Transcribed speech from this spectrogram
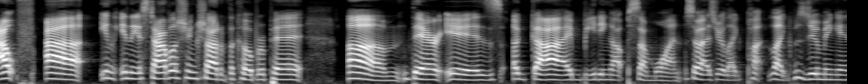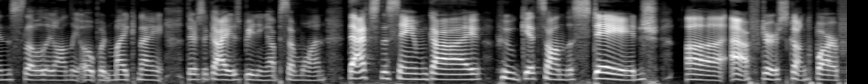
out uh in in the establishing shot of the Cobra Pit um there is a guy beating up someone. So as you're like pu- like zooming in slowly on the open mic night there's a guy who's beating up someone. That's the same guy who gets on the stage uh after skunk barf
